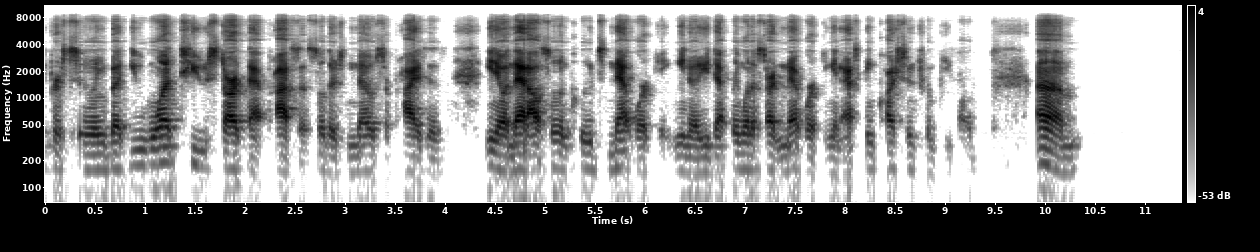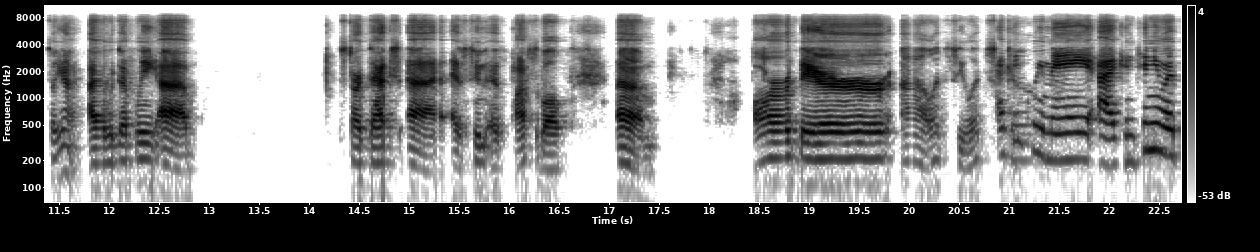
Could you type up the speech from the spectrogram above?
pursuing, but you want to start that process so there's no surprises. You know, and that also includes networking. You know, you definitely want to start networking and asking questions from people. Um, so yeah, I would definitely uh, start that uh, as soon as possible. Um, are there, uh, let's see, let's I go. think we may uh, continue with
